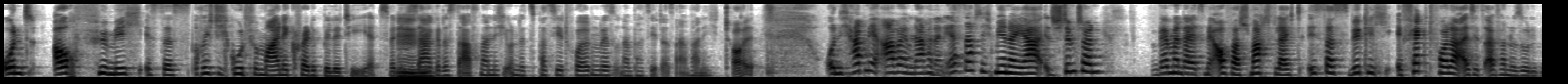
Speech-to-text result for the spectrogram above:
Und auch für mich ist das richtig gut für meine Credibility jetzt, wenn mhm. ich sage, das darf man nicht und jetzt passiert Folgendes und dann passiert das einfach nicht. Toll. Und ich habe mir aber im Nachhinein, erst dachte ich mir, naja, es stimmt schon, wenn man da jetzt mehr Aufwasch macht, vielleicht ist das wirklich effektvoller, als jetzt einfach nur so einen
